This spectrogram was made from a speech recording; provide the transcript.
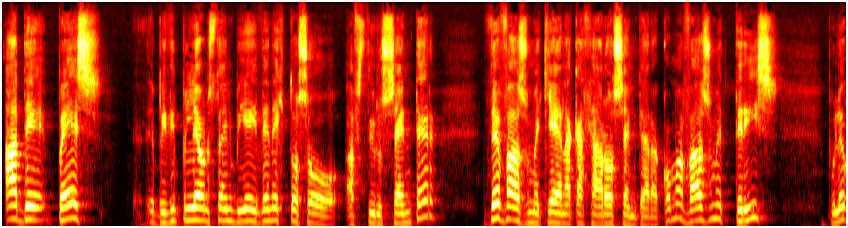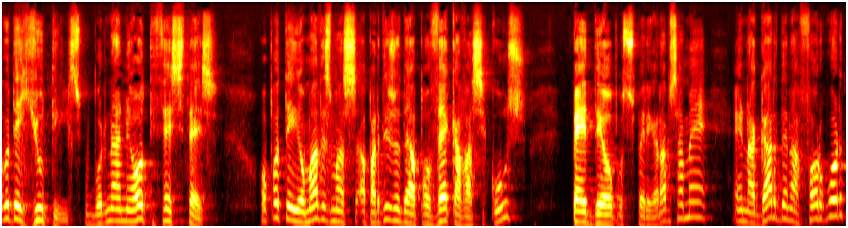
Άντε, πες, επειδή πλέον στο NBA δεν έχει τόσο αυστηρούς center, δεν βάζουμε και ένα καθαρό center ακόμα, βάζουμε τρεις που λέγονται utils, που μπορεί να είναι ό,τι θέση θες. Οπότε οι ομάδες μας απαρτίζονται από 10 βασικούς, 5 όπως τους περιγράψαμε, ένα guard, ένα forward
